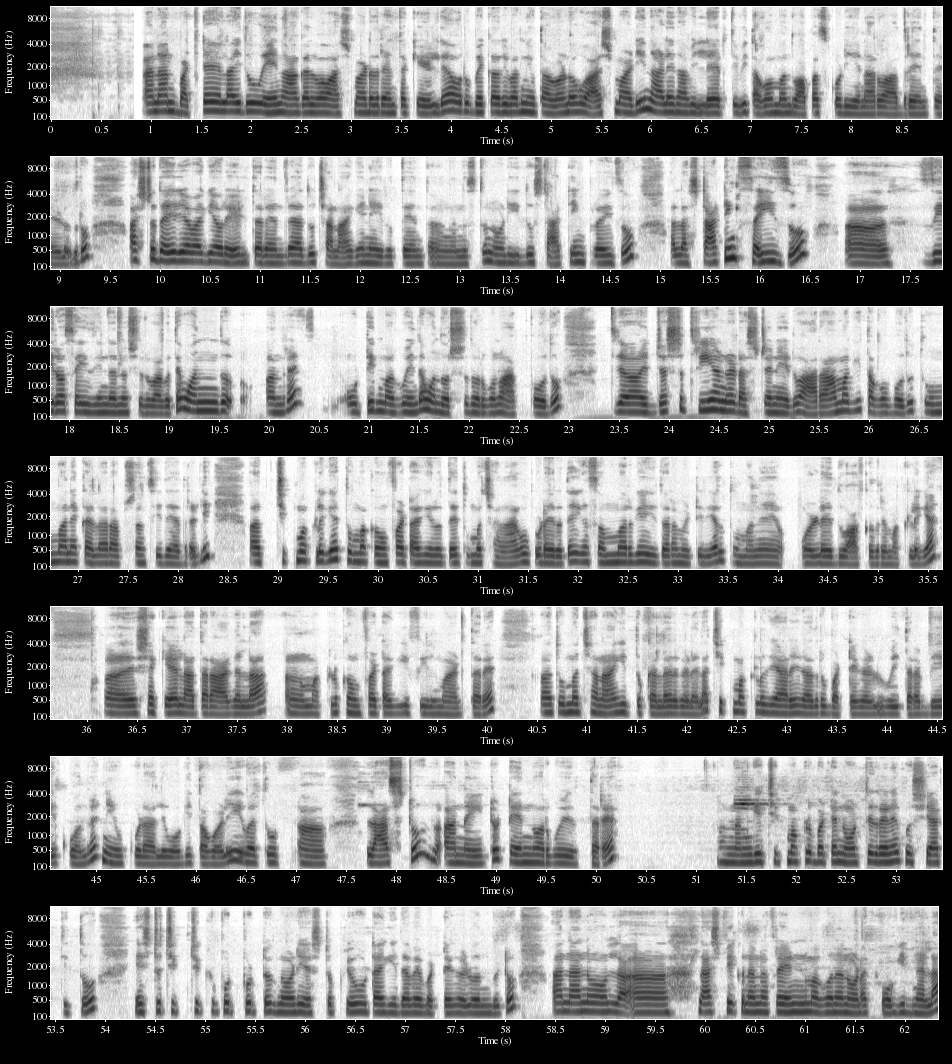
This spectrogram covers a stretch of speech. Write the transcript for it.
ನಾನು ಬಟ್ಟೆ ಎಲ್ಲ ಇದು ಏನಾಗಲ್ವಾ ವಾಶ್ ಮಾಡಿದ್ರೆ ಅಂತ ಕೇಳಿದೆ, ಅವರು ಬೇಕಾದ್ರೆ ಇವಾಗ ನೀವು ತಗೊಂಡೋಗಿ ವಾಶ್ ಮಾಡಿ, ನಾಳೆ ನಾವು ಇಲ್ಲೇ ಇರ್ತೀವಿ, ತೊಗೊಂಬಂದು ವಾಪಸ್ ಕೊಡಿ ಏನಾದ್ರು ಆದರೆ ಅಂತ ಹೇಳಿದ್ರು. ಅಷ್ಟು ಧೈರ್ಯವಾಗಿ ಅವ್ರು ಹೇಳ್ತಾರೆ ಅಂದರೆ ಅದು ಚೆನ್ನಾಗೇ ಇರುತ್ತೆ ಅಂತ ನಂಗೆ ಅನ್ನಿಸ್ತು ನೋಡಿ, ಇದು ಸ್ಟಾರ್ಟಿಂಗ್ ಪ್ರೈಸು ಅಲ್ಲ ಸ್ಟಾರ್ಟಿಂಗ್ ಸೈಜು ಝೀರೋ ಸೈಜಿಂದನೂ ಶುರುವಾಗುತ್ತೆ. ಒಂದು ಅಂದರೆ ಹುಟ್ಟಿದ ಮಗುವಿಂದ ಒಂದು ವರ್ಷದವರೆಗೂ ಹಾಕ್ಬೋದು ಜಸ್ಟ್ ತ್ರೀ ಹಂಡ್ರೆಡ್ ಅಷ್ಟೇ ಇದು. ಆರಾಮಾಗಿ ತಗೋಬೋದು. ತುಂಬಾ ಕಲರ್ ಆಪ್ಷನ್ಸ್ ಇದೆ ಅದರಲ್ಲಿ. ಚಿಕ್ಕ ಮಕ್ಕಳಿಗೆ ತುಂಬ ಕಂಫರ್ಟ್ ಆಗಿರುತ್ತೆ. ತುಂಬ ಚೆನ್ನಾಗೂ ಕೂಡ ಇರುತ್ತೆ. ಈಗ ಸಮ್ಮರ್ಗೆ ಈ ಥರ ಮೆಟೀರಿಯಲ್ ತುಂಬಾ ಒಳ್ಳೆಯದು ಹಾಕಿದ್ರೆ ಮಕ್ಕಳಿಗೆ ಶೆಕೆಲ್ ಆ ಥರ ಆಗಲ್ಲ. ಮಕ್ಕಳು ಕಂಫರ್ಟಾಗಿ ಫೀಲ್ ಮಾಡ್ತಾರೆ. ತುಂಬ ಚೆನ್ನಾಗಿತ್ತು ಕಲರ್ಗಳೆಲ್ಲ. ಚಿಕ್ಕ ಮಕ್ಳಿಗೆ ಯಾರಿಗಾದರೂ ಬಟ್ಟೆಗಳು ಈ ಥರ ಬೇಕು ಅಂದರೆ ನೀವು ಕೂಡ ಅಲ್ಲಿ ಹೋಗಿ ತಗೊಳ್ಳಿ. ಇವತ್ತು ಲಾಸ್ಟು ನೈಟು ಟೆನ್ವರೆಗೂ ಇರ್ತಾರೆ. ನನಗೆ ಚಿಕ್ಕ ಮಕ್ಕಳು ಬಟ್ಟೆ ನೋಡ್ತಿದ್ರೇ ಖುಷಿ ಆಗ್ತಿತ್ತು. ಎಷ್ಟು ಚಿಕ್ಕ ಚಿಕ್ಕ ಪುಟ್ಟ ಪುಟ್ಟಗೆ ನೋಡಿ ಎಷ್ಟು ಕ್ಯೂಟಾಗಿದ್ದಾವೆ ಬಟ್ಟೆಗಳು ಅಂದ್ಬಿಟ್ಟು. ನಾನು ಲಾಸ್ಟ್ ವೀಕ್ ನನ್ನ ಫ್ರೆಂಡ್ ಮಗುನ ನೋಡೋಕ್ಕೆ ಹೋಗಿದ್ನಲ್ಲ,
